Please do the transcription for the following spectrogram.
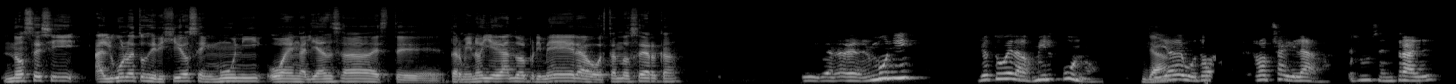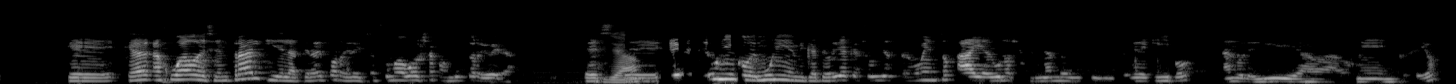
No sé si alguno de tus dirigidos en Muni o en Alianza este, terminó llegando a primera o estando cerca. Sí, bueno, a ver, en Muni yo tuve la 2001, Ya. y ya debutó Rocha Aguilar. Es un central que, que ha, ha jugado de central y de lateral por derecha. Ha sumado bolsa con Víctor Rivera. Este, Ya. Es el único de Muni de mi categoría que ha subido hasta el momento. Hay algunos entrenando en en el primer equipo, dándole guía a Domen, qué sé yo.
